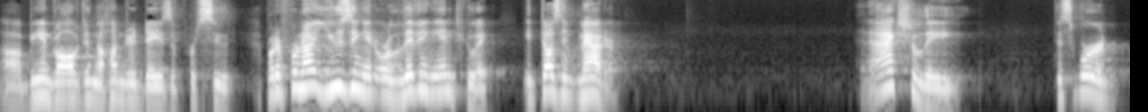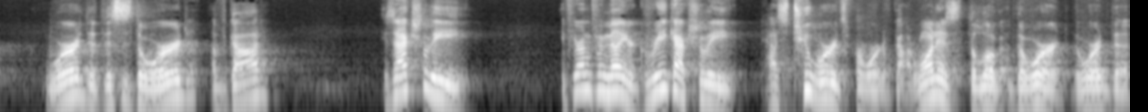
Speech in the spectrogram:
uh, be involved in the 100 days of pursuit. But if we're not using it or living into it, it doesn't matter. And actually, this word, word, that this is the word of God, is actually, if you're unfamiliar, Greek actually has two words for word of God. One is the log- the word, the word, the,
